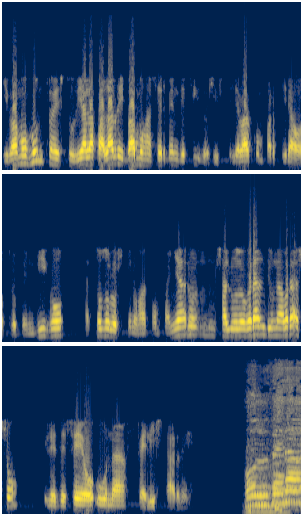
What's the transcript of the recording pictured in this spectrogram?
y vamos juntos a estudiar la palabra y vamos a ser bendecidos y usted le va a compartir a otros. Bendigo a todos los que nos acompañaron, un saludo grande, un abrazo y les deseo una feliz tarde. Volverá,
